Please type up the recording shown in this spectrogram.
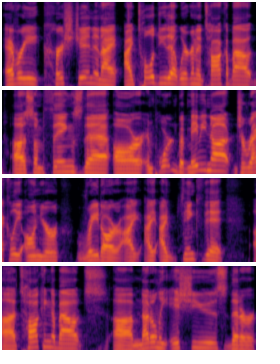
every Christian. And I I told you that we're going to talk about uh, some things that are important, but maybe not directly on your radar. I I, I think that uh, talking about um, not only issues that are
